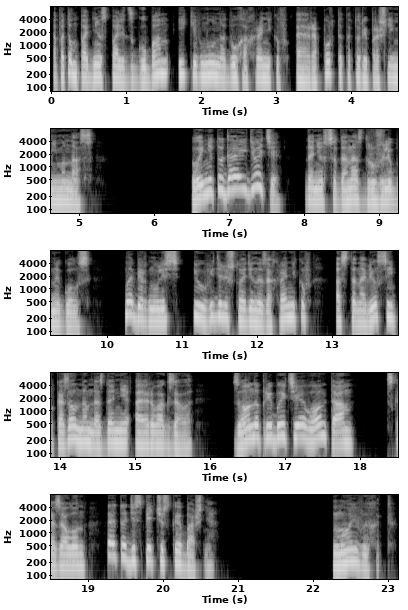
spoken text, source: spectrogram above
а потом поднес палец к губам и кивнул на двух охранников аэропорта, которые прошли мимо нас. «Вы не туда идете!» — донесся до нас дружелюбный голос. Мы обернулись и увидели, что один из охранников остановился и показал нам на здание аэровокзала. «Зона прибытия вон там», — сказал он. «Это диспетчерская башня». Мой выход.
